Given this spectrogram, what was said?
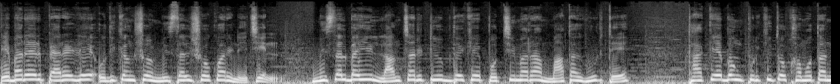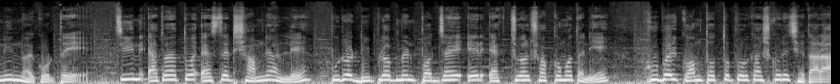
এবারের প্যারেডে অধিকাংশ মিসাইল শো করেনি চীন। মিসাইলবাহী লাঞ্চার টিউব দেখে পশ্চিমারা মাথা ঘুরতে থাকে এবং প্রকৃত ক্ষমতা নির্ণয় করতে। চীন এত এত অ্যাসেট সামনে আনলে পুরো ডেভেলপমেন্ট পর্যায়ে এর অ্যাকচুয়াল সক্ষমতা নিয়ে খুবই কম তথ্য প্রকাশ করেছে তারা।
